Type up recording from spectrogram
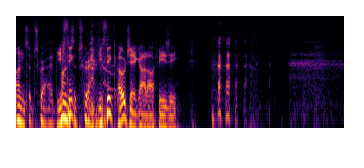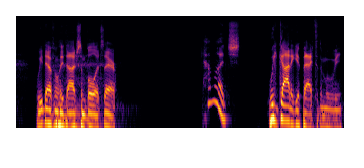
Unsubscribe. You think- Unsubscribe. You think OJ got off easy? we definitely dodged some bullets there. how much? We got to get back to the movie.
